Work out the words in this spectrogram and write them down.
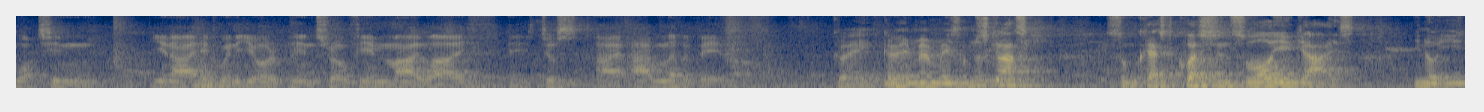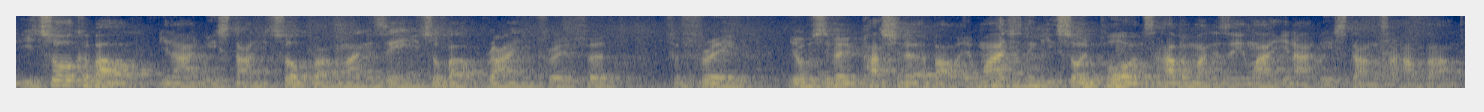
watching United win a European trophy in my life, it's just, I, I'll never beat that. Great, great memories. I'm just going to ask some questions to all you guys. You know, you, you talk about United We Stand, you talk about the magazine, you talk about writing for it for, for free. You're obviously very passionate about it. Why do you think it's so important to have a magazine like United We Stand to have that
